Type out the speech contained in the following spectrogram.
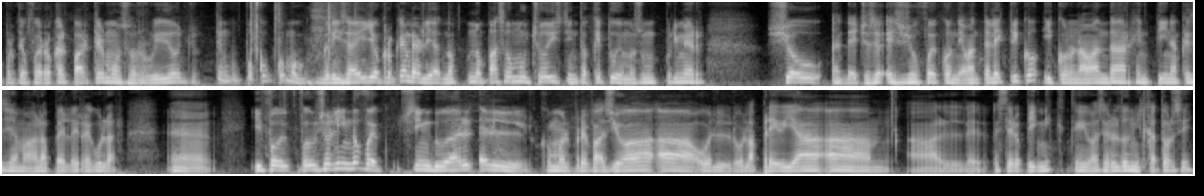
porque fue Rock al Parque, Hermoso Ruido. Yo tengo un poco como gris ahí. Yo creo que en realidad no, no pasó mucho distinto a que tuvimos un primer show. De hecho, ese, show fue con Diamante Eléctrico y con una banda argentina que se llamaba La Perla Irregular. Uh, y fue, fue un show lindo, fue sin duda el, el como el prefacio a, o, la previa al Stereo Picnic que iba a ser el 2014.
